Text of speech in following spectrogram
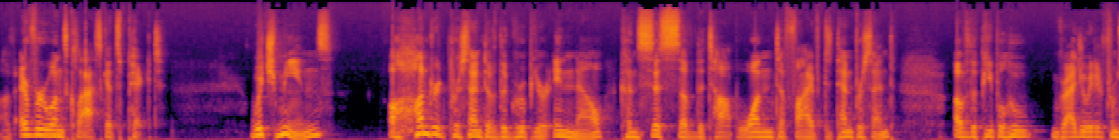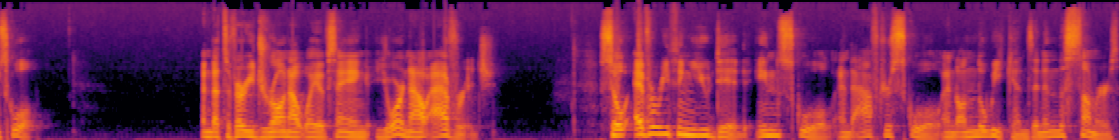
of everyone's class, gets picked, which means 100% of the group you're in now consists of the top 1 to 5 to 10% of the people who graduated from school. And that's a very drawn out way of saying you're now average. So everything you did in school and after school and on the weekends and in the summers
